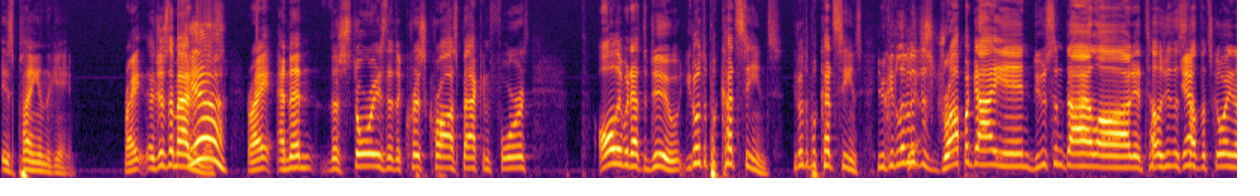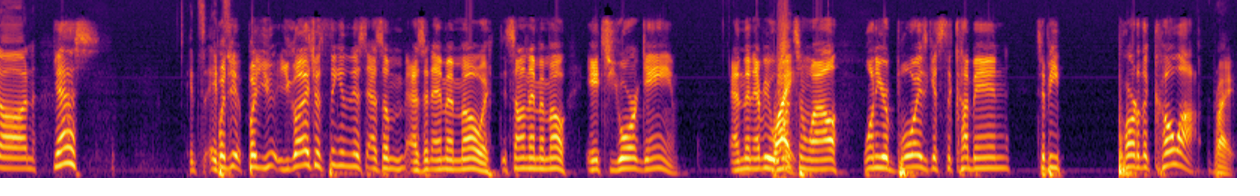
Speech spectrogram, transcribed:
is playing in the game, right? Just imagine Yeah. this, right? And then the stories that the crisscross back and forth. All they would have to do, you don't have to put cutscenes. You don't have to put cutscenes. You could literally just drop a guy in, do some dialogue, it tells you the Yeah. stuff that's going on. Yes. It's, it's But you, but you, you guys are thinking this as a as an MMO. It- It's not an MMO. It's your game. And then every Right. once in a while, one of your boys gets to come in to be part of the co-op, right.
